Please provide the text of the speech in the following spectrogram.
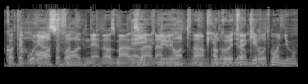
kategória 60. szokott, ne, az már, az már nem nő jó. 60 Na, kiló Akkor 50 ugyan kilót mondjuk?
